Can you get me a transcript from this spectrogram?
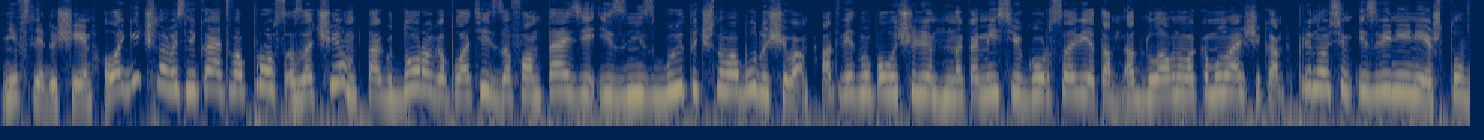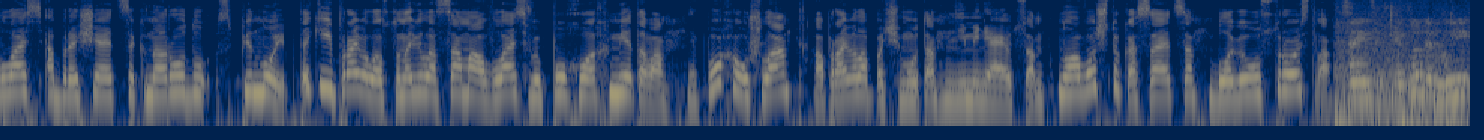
ни в следующие. Логично возникает вопрос, зачем так дорого платить за фантазии из несбыточного будущего? Ответ мы получили на комиссии Горсовета от главного коммунальщика. Приносим извинения, что власть обращается к народу спиной. Такие правила установила сама власть в эпоху Ахметова ушла, а правила почему-то не меняются. Ну а вот что касается благоустройства. За эти три года мы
